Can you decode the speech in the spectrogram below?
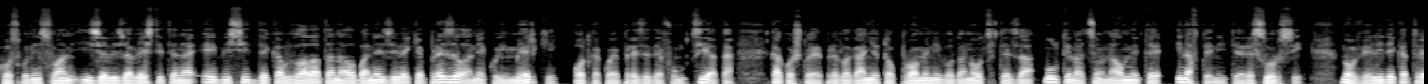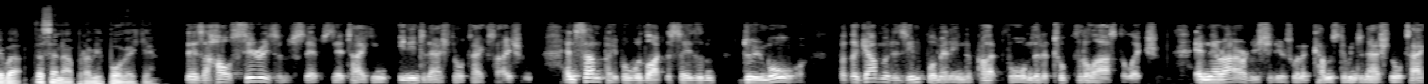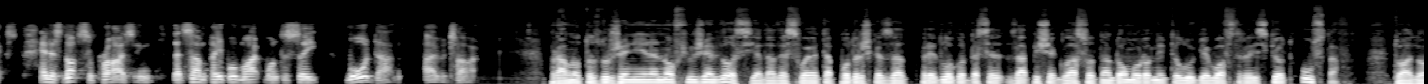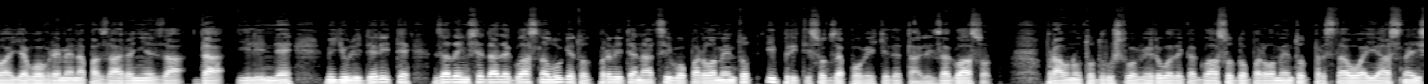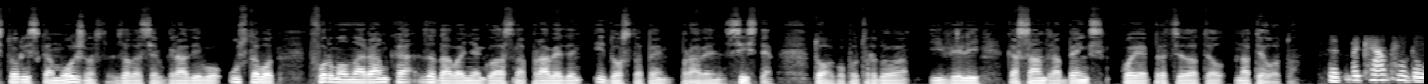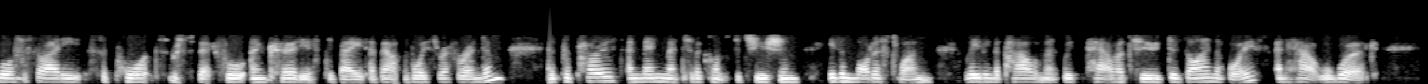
Господин Сван изјави за вестите на ABC дека владата на Албанези веќе презела некои мерки откако е презеде функцијата, како што е предлагањето промени во даноците за мултинационалните и нафтените ресурси, но вели дека треба да се направи повеќе. there's a whole series of steps they're taking in international taxation. And some people would like to see them do more. But the government is implementing the platform that it took to the last election. And there are initiatives when it comes to international tax. And it's not surprising that some people might want to see more done over time. Правното здружение на Нов Јужен Вилс ја даде својата подршка за предлогот да се запише гласот на домородните луѓе во австралискиот устав. Тоа доаѓа во време на пазарање за да или не меѓу лидерите за да им се даде глас на луѓето од првите нации во парламентот и притисок за повеќе детали за гласот. Правното друштво верува дека гласот до парламентот представува јасна историска можност за да се вгради во уставот формална рамка за давање глас на праведен и достапен правен систем. Тоа го потврдува и вели Касандра Бенкс, кој е председател на телото. The, the Council of the Law Society supports respectful and courteous debate about the voice referendum. The proposed amendment to the Constitution is a modest one, leaving the Parliament with power to design the voice and how it will work.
